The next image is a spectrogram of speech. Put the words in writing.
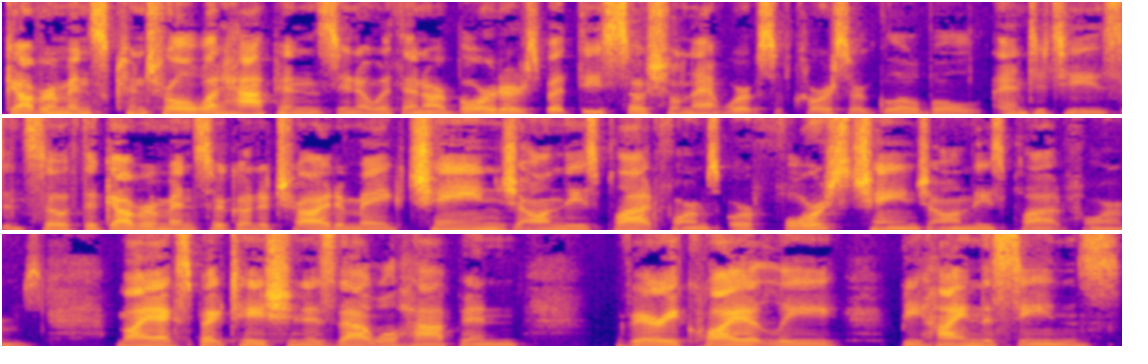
governments control what happens, you know, within our borders, but these social networks of course are global entities. And so if the governments are going to try to make change on these platforms or force change on these platforms, my expectation is that will happen very quietly behind the scenes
